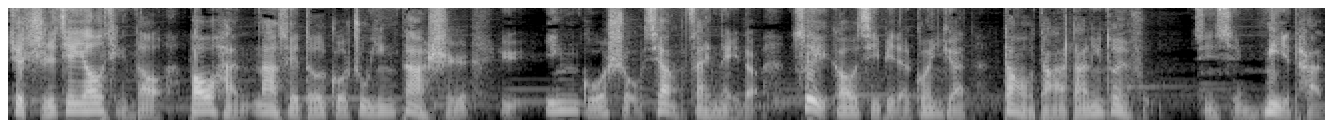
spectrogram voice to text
却直接邀请到包含纳粹德国驻英大使与英国首相在内的最高级别的官员到达达林顿府进行密谈。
